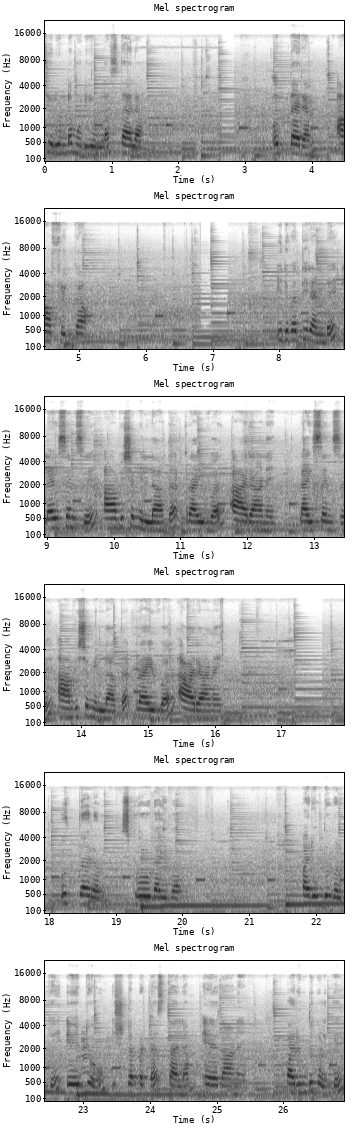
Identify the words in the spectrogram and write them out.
ചുരുണ്ട മുടിയുള്ള സ്ഥലം. ഉത്തരം ആഫ്രിക്ക. ഇരുപത്തിരണ്ട് ലൈസൻസ് ആവശ്യമില്ലാത്ത ഡ്രൈവർ ആരാണ്? ലൈസൻസ് ആവശ്യമില്ലാത്ത ഡ്രൈവർ ആരാണ്? ഉത്തരം സ്ക്രൂ ഡ്രൈവർ പരുന്തുകൾക്ക് ഏറ്റവും ഇഷ്ടപ്പെട്ട സ്ഥലം ഏതാണ്? പരുന്തുകൾക്ക്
